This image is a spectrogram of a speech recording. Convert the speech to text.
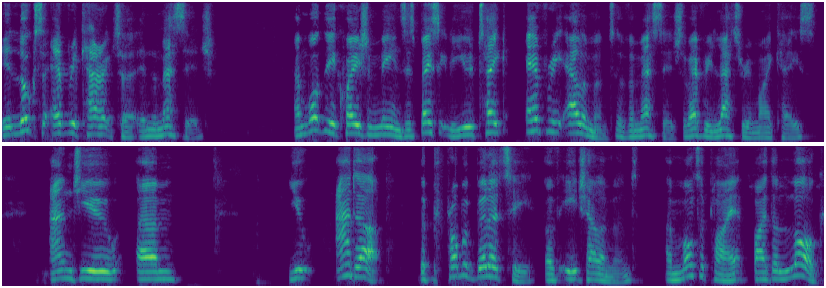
it looks at every character in the message and what the equation means is basically you take every element of a message, so every letter in my case, and you, um, you add up the probability of each element and multiply it by the log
